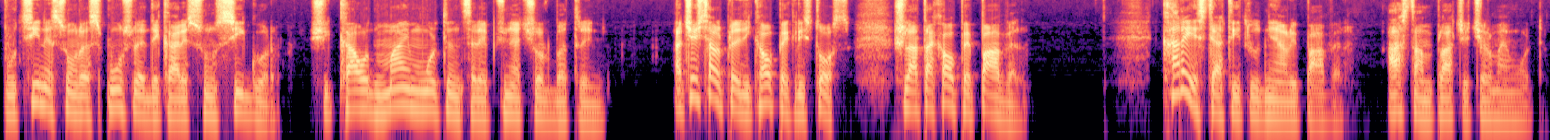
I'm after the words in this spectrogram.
puține sunt răspunsurile de care sunt sigur și caut mai mult înțelepciunea celor bătrâni. Aceștia îl predicau pe Hristos și îl atacau pe Pavel. Care este atitudinea lui Pavel? Asta îmi place cel mai mult.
